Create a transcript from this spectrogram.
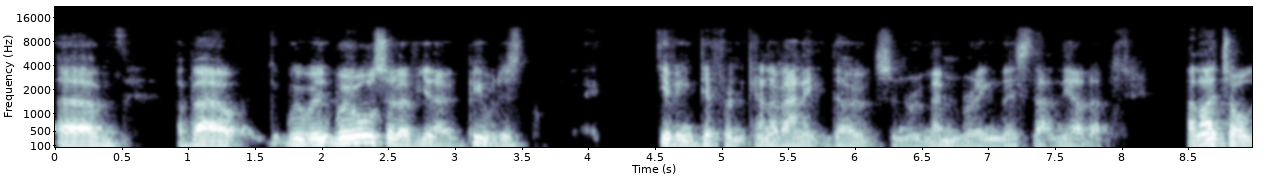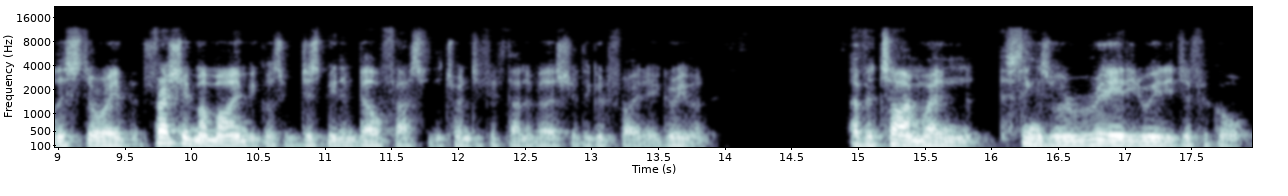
um, about we were we are all sort of you know people just giving different kind of anecdotes and remembering this that and the other. And I told this story fresh in my mind because we've just been in Belfast for the 25th anniversary of the Good Friday Agreement of a time when things were really, really difficult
